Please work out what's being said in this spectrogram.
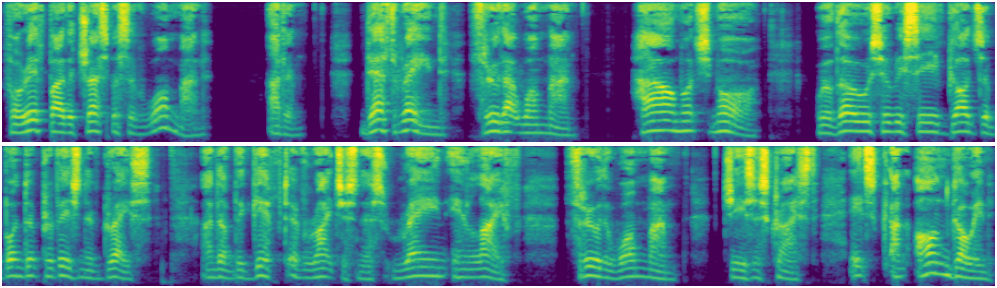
For if by the trespass of one man, Adam, death reigned through that one man, how much more will those who receive God's abundant provision of grace and of the gift of righteousness reign in life through the one man, Jesus Christ. It's an ongoing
